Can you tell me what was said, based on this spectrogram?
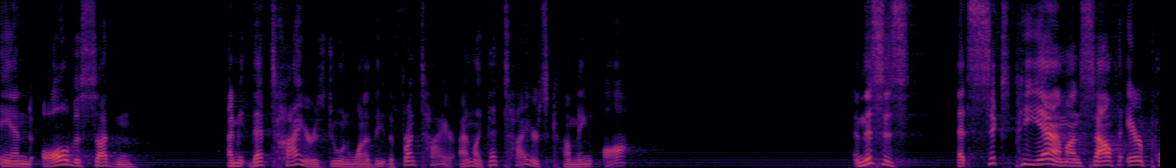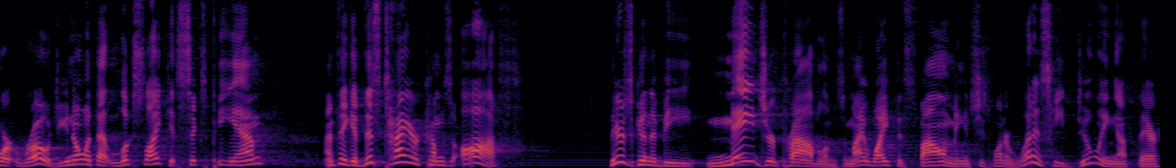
And all of a sudden, I mean, that tire is doing one of the, the front tire. I'm like, that tire's coming off. And this is at 6 p.m. on South Airport Road. Do you know what that looks like at 6 p.m.? I'm thinking, if this tire comes off, there's going to be major problems. And my wife is following me and she's wondering, what is he doing up there?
